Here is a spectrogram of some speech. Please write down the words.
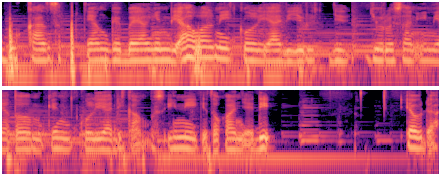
bukan seperti yang gue bayangin di awal nih kuliah di, jurus, di jurusan ini atau mungkin kuliah di kampus ini gitu kan. Jadi ya udah.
